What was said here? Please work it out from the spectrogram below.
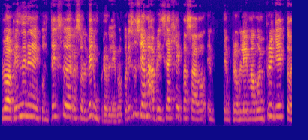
lo aprenden en el contexto de resolver un problema. Por eso se llama aprendizaje basado en, en problema o en proyectos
